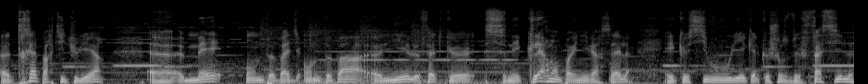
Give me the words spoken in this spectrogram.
euh, très particulières. Euh, mais on ne peut pas, on ne peut pas euh, nier le fait que ce n'est clairement pas universel et que si vous vouliez quelque chose de facile,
